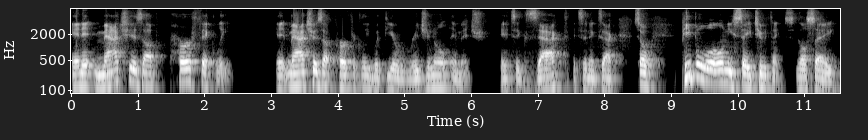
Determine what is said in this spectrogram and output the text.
and it matches up perfectly it matches up perfectly with the original image it's exact it's an exact so people will only say two things. They'll say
